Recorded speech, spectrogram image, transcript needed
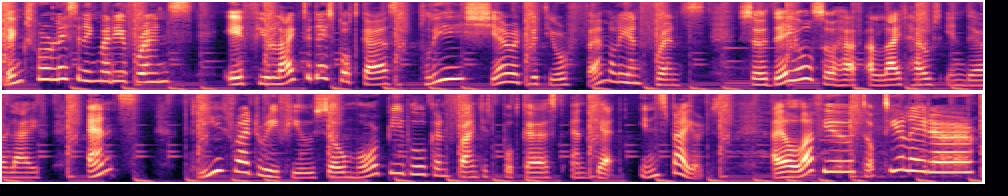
Thanks for listening, my dear friends. If you like today's podcast, please share it with your family and friends so they also have a lighthouse in their life. And please write a review so more people can find this podcast and get inspired. I love you. Talk to you later.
